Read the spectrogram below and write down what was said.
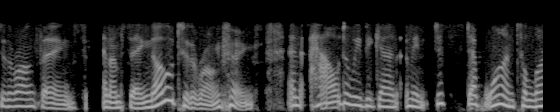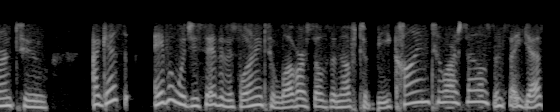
to the wrong things and I'm saying no to the wrong things. And how do we begin? I mean, just step one to learn to, I guess, Ava, would you say that it's learning to love ourselves enough to be kind to ourselves and say yes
